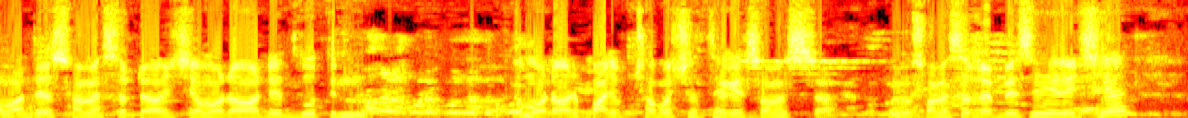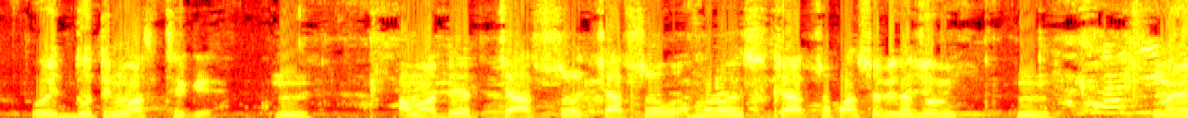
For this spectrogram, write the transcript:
আমাদের সমস্যাটা হচ্ছে মোটামুটি দু তিন মোটামুটি পাঁচ, ছ বছর থেকে সমস্যা। সমস্যাটা বেশি হয়ে গেছে ওই দু তিন মাস থেকে। আমাদের চারশো চারশো মোটামুটি চারশো পাঁচশো বিঘা জমি। মানে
